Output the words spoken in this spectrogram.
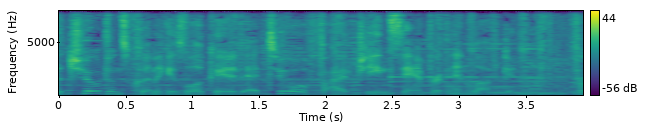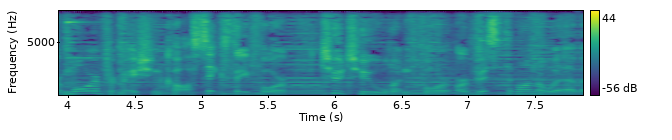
The Children's Clinic is located at 205 Gene Sanford in Lufkin. For more information, call 634-2214 or visit them on the web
